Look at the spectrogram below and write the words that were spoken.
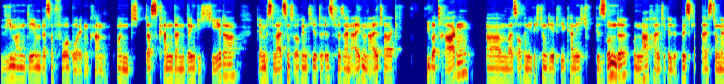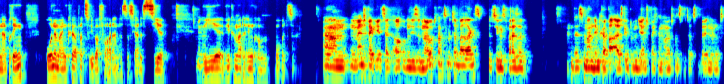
wie man dem besser vorbeugen kann. Und das kann dann, denke ich, jeder, der ein bisschen leistungsorientierter ist, für seinen eigenen Alltag übertragen, ähm, weil es auch in die Richtung geht, wie kann ich gesunde und nachhaltige Höchstleistungen erbringen, ohne meinen Körper zu überfordern. Das ist ja das Ziel. Genau. Wie, wie können wir da hinkommen, Moritz? Ähm, Im Endeffekt geht es halt auch um diese Neurotransmitterbalance, beziehungsweise dass man dem Körper alles gibt, um die entsprechenden Neurotransmitter zu bilden. Und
